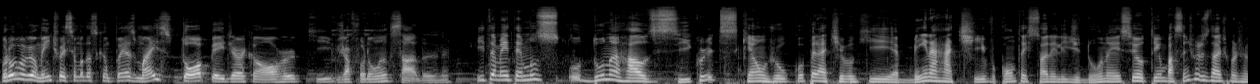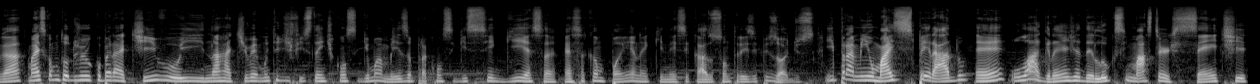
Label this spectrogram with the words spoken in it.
provavelmente vai ser uma das campanhas mais top aí de Arkham Horror que já foram lançadas, né? E também temos o Duna House Secrets, que é um jogo cooperativo que é bem narrativo, conta a história ali de Duna. Esse eu tenho bastante curiosidade pra jogar, mas como todo jogo cooperativo e narrativo é muito difícil da gente conseguir uma mesa pra conseguir seguir essa, essa campanha, né, que nesse caso são três episódios. E pra mim o mais esperado é o Lagrange Deluxe Master 7,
